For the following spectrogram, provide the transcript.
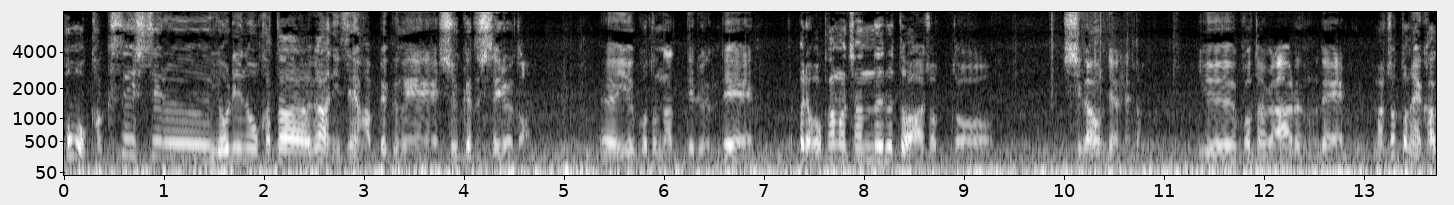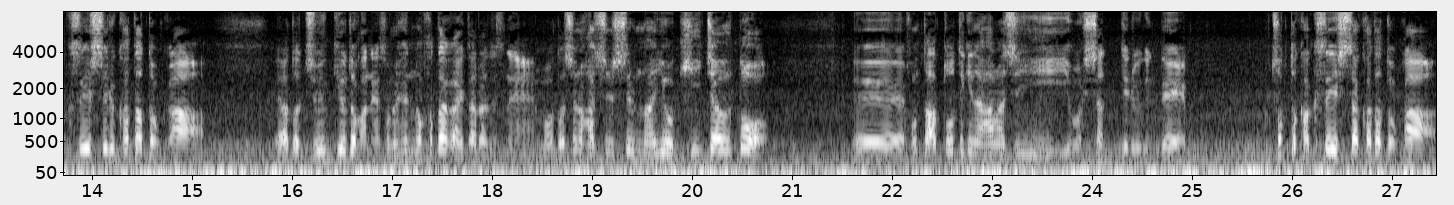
ほぼ覚醒してるよりの方が2800名集結しているよと、えいうことになってるんで、やっぱり他のチャンネルとはちょっと違うんだよねということがあるので、まあちょっとね、覚醒してる方とか、あと中級とかね、その辺の方がいたらですね、私の発信してる内容を聞いちゃうと、えー、ほんと圧倒的な話をしちゃってるんで、ちょっと覚醒した方とか、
